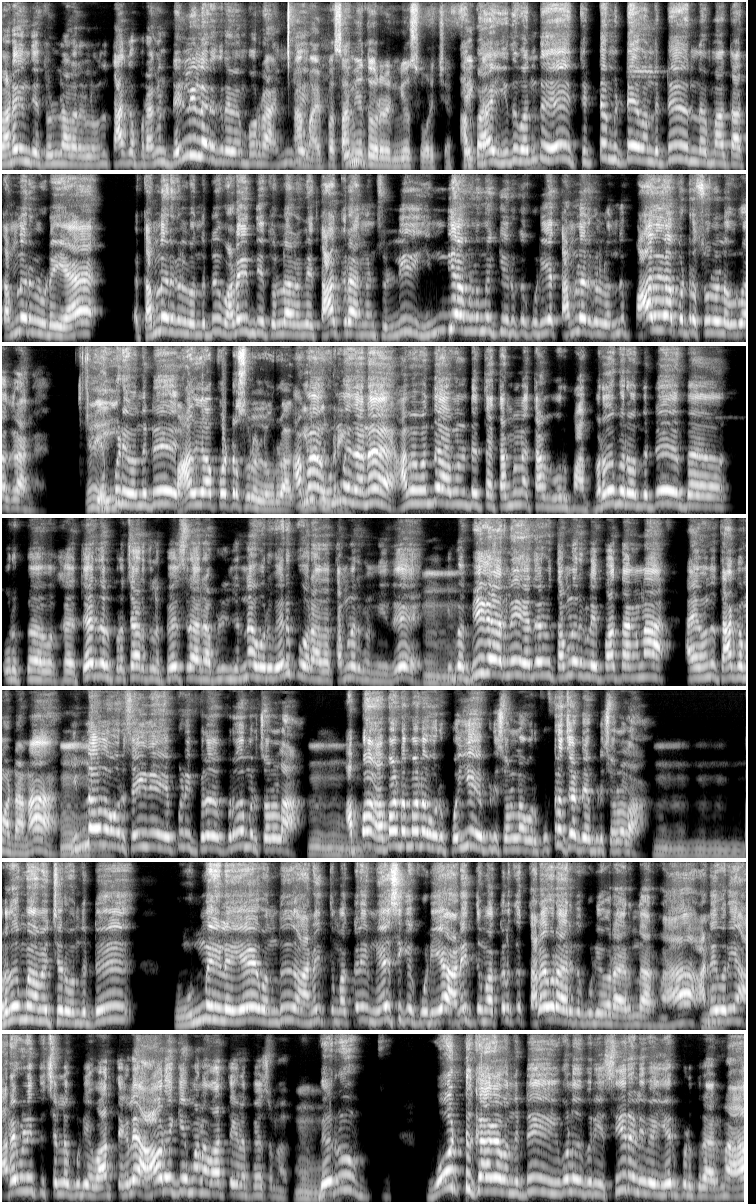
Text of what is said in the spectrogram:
வட இந்திய தொழிலாளர்கள் வந்து தாக்கப்படுறாங்கன்னு டெல்லியில இருக்கிறவன் போடுறான் இங்க. இப்ப சமயத்து ஒரு நியூஸ் ஓடிச்சு அப்ப இது வந்து திட்டமிட்டே வந்துட்டு இந்த தமிழர்களுடைய தமிழர்கள் வந்துட்டு வட இந்திய தொழிலாளர்களை தாக்குறாங்கன்னு சொல்லி இந்தியா முழுமைக்கு இருக்கக்கூடிய தமிழர்கள் வந்து பாதுகாப்பற்ற சூழலை உருவாக்குறாங்க. எப்படி வந்துட்டு பாதுகாப்பற்ற சூழல் உருவாக்கு உண்மைதானே. அவன் வந்து அவன்கிட்ட தமிழ்நா ஒரு பிரதமர் வந்துட்டு இப்ப ஒரு தேர்தல் பிரச்சாரத்துல பேசுறாரு அப்படின்னு சொன்னா ஒரு வெறுப்பு வராதா தமிழர்கள் மீது? இப்ப பீகார்லயே ஏதாவது தமிழர்களை பார்த்தாங்கன்னா அவன் வந்து தாக்க மாட்டானா. இல்லாத ஒரு செய்தியை எப்படி பிர- பிரதமர் சொல்லலாம்? அப்பா அபாண்டமான ஒரு பொய்யை எப்படி சொல்லலாம்? ஒரு குற்றச்சாட்டை எப்படி சொல்லலாம்? பிரதம அமைச்சர் வந்துட்டு உண்மையிலேயே வந்து அனைத்து மக்களையும் நேசிக்கக்கூடிய அனைத்து மக்களுக்கு தலைவரா இருக்கக்கூடியவரா இருந்தாருன்னா அனைவரையும் அரவணைத்து செல்லக்கூடிய வார்த்தைகளை ஆரோக்கியமான வார்த்தைகளை பேசணும். வெறும் ஓட்டுக்காக வந்துட்டு இவ்வளவு பெரிய சீரழிவை ஏற்படுத்துறாருன்னா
